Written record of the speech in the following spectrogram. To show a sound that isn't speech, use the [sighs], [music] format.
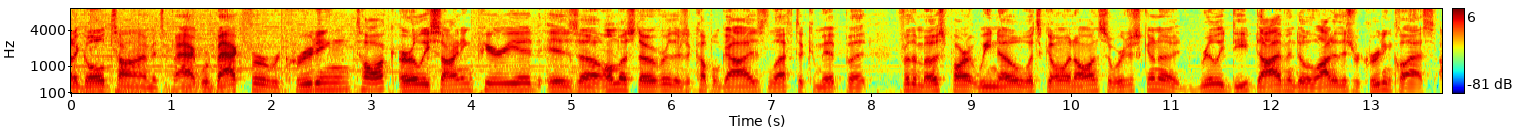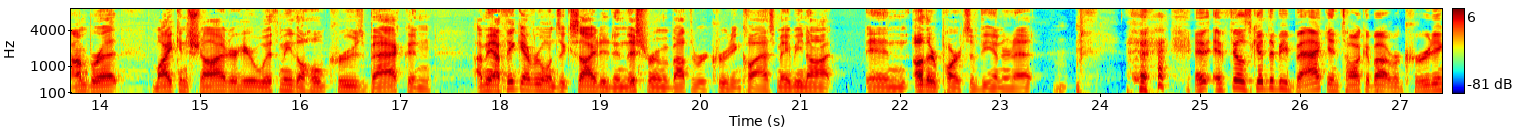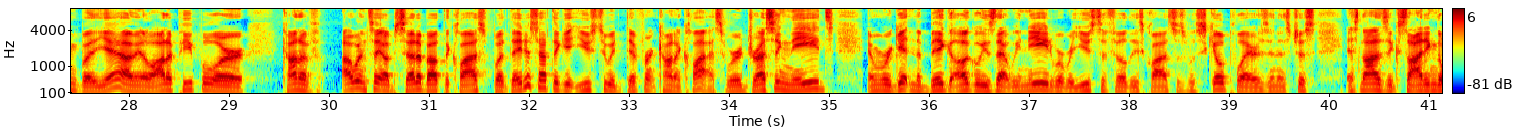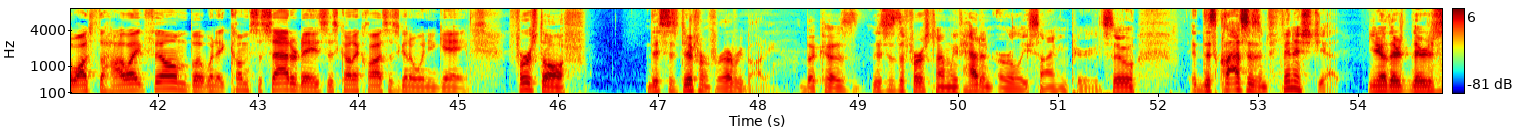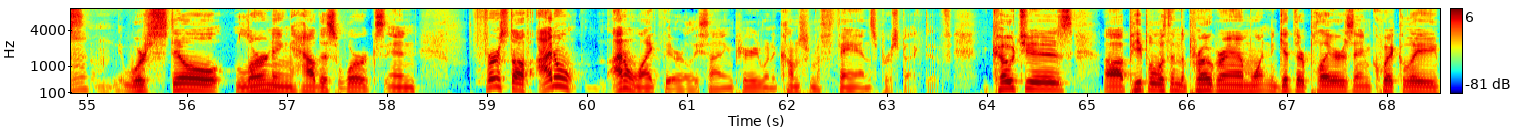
Pot of gold time. It's back. We're back for recruiting talk. Early signing period is uh, almost over. There's a couple guys left to commit, but for the most part, we know what's going on. So we're just gonna really deep dive into a lot of this recruiting class. I'm Brett. Mike and Schneider here with me. The whole crew's back, and I mean, I think everyone's excited in this room about the recruiting class. Maybe not in other parts of the internet. [laughs] it, it feels good to be back and talk about recruiting, but yeah, I mean, a lot of people are kind of I wouldn't say upset about the class, but they just have to get used to a different kind of class. We're addressing needs and we're getting the big uglies that we need where we used to fill these classes with skill players and it's just it's not as exciting to watch the highlight film, but when it comes to Saturdays, this kind of class is going to win you games. First off, this is different for everybody because this is the first time we've had an early signing period. So this class isn't finished yet. You know, there, there's mm -hmm. we're still learning how this works and first off, I don't I don't like the early signing period when it comes from a fan's perspective. Coaches, uh, people within the program wanting to get their players in quickly,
